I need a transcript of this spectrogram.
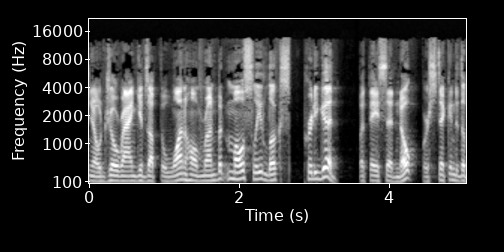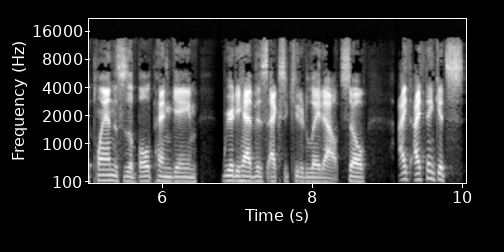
you know, Joe Ryan gives up the one home run, but mostly looks pretty good. But they said, nope, we're sticking to the plan. This is a bullpen game. We already had this executed, laid out. So I, I think it's,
